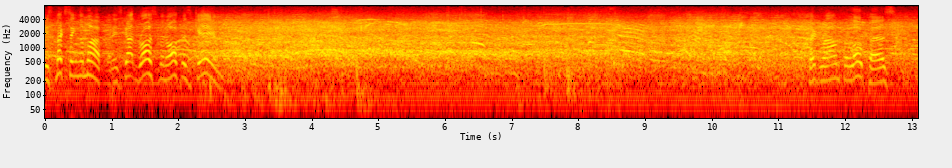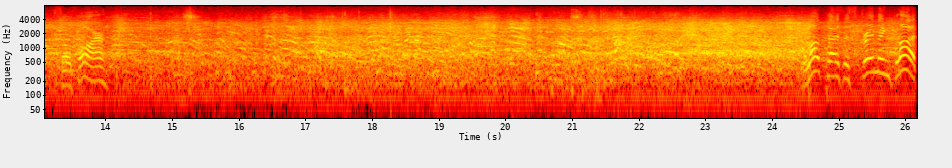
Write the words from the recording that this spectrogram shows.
He's mixing them up, and he's got Rossman off his game. Big round for Lopez so far. Lopez is streaming blood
